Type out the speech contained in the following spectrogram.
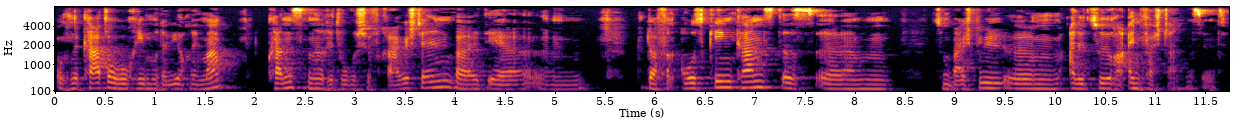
irgendeine Karte hochheben oder wie auch immer. Du kannst eine rhetorische Frage stellen, bei der ähm, du davon ausgehen kannst, dass ähm, zum Beispiel ähm, alle Zuhörer einverstanden sind.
